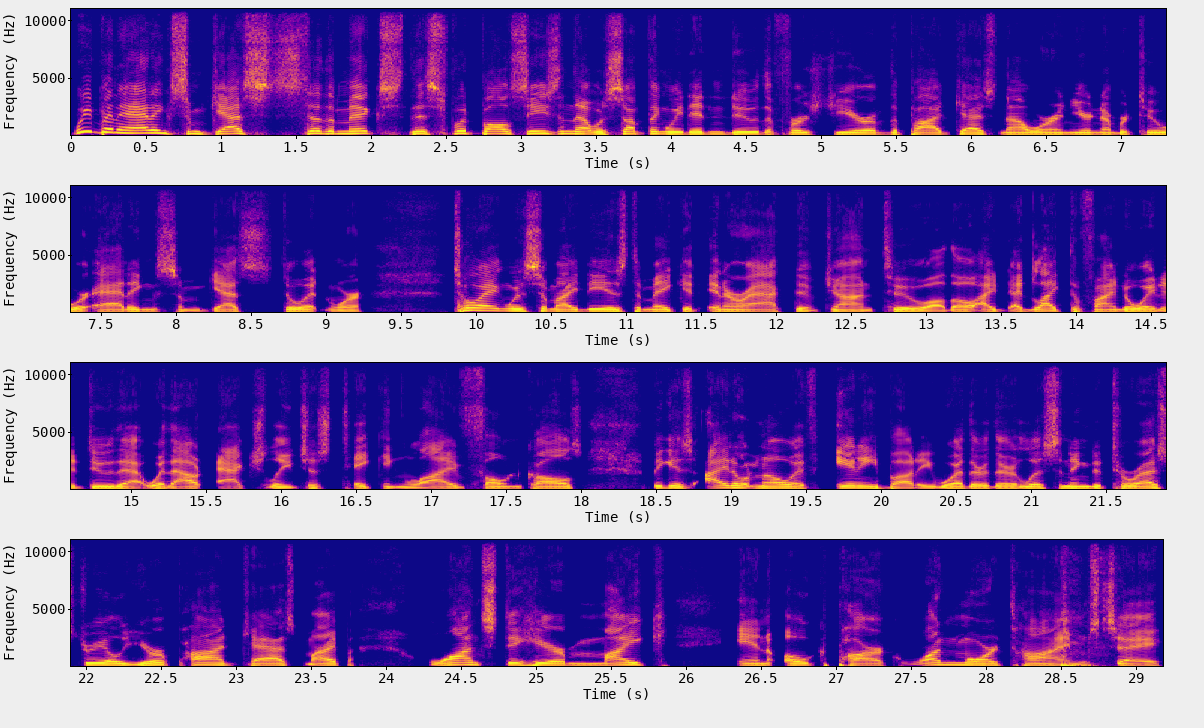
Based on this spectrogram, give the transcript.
we've been adding some guests to the mix this football season. That was something we didn't do the first year of the podcast. Now we're in year number two. We're adding some guests to it, and we're toying with some ideas to make it interactive, John, too. Although I'd, I'd, like to find a way to do that without actually just taking live phone calls, because I don't know if anybody, whether they're listening to terrestrial, your podcast, my wants to hear Mike in Oak Park one more time say,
